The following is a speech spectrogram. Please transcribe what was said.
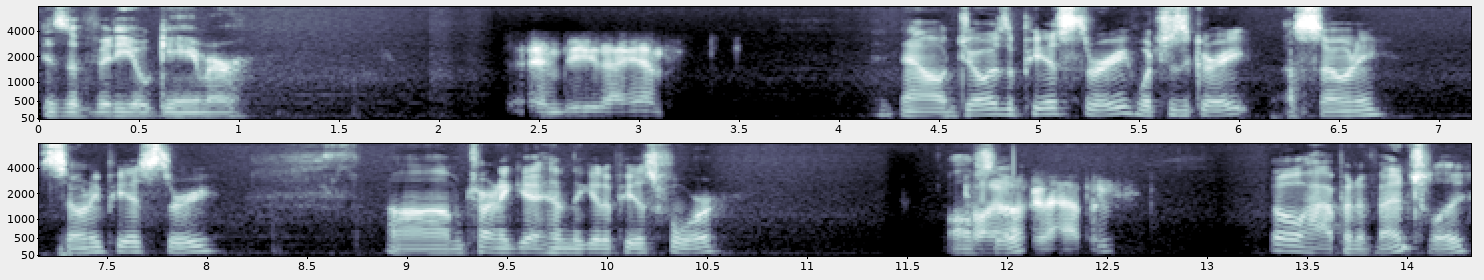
is a video gamer. Indeed, I am. Now Joe has a PS3, which is great. A Sony, Sony PS3. Uh, I'm trying to get him to get a PS4. Probably Also, not going to happen. it'll happen eventually.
